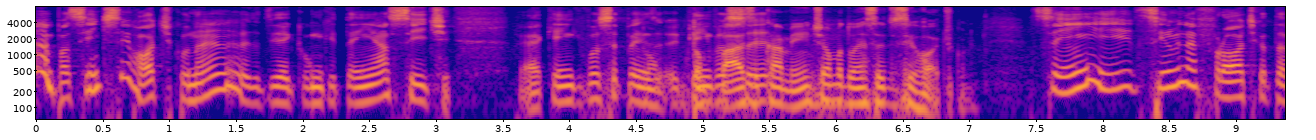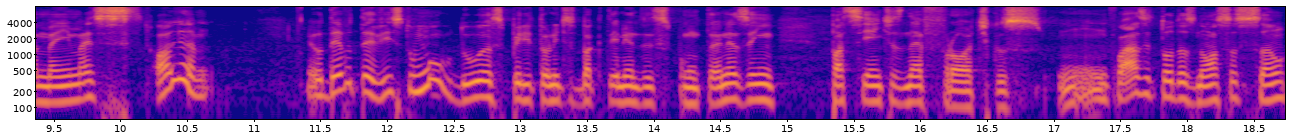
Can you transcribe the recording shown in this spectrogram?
É, paciente cirrótico, né? Com que tem a CIT. É quem que você pensa. Então, então você... basicamente é uma doença de cirrótico. Né? Sim, e síndrome nefrótica também, mas olha, eu devo ter visto uma ou duas peritonites bacterianas espontâneas em pacientes nefróticos. Hum, quase todas nossas são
